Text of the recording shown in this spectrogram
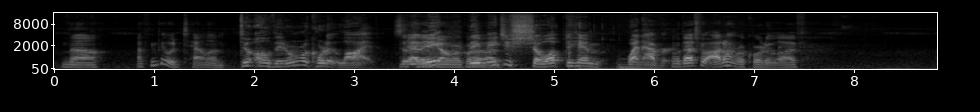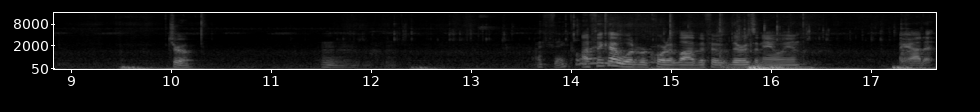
no, I think they would tell him. Do- oh, they don't record it live, so Yeah, they, they may, don't record they it may live. just show up to him whenever. Well, that's what I don't record it live. True. Hmm. I think. I think I would record it live if it, there was an alien. I got it.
